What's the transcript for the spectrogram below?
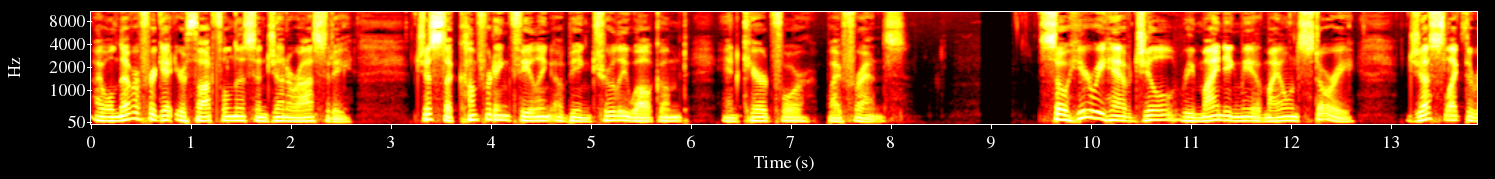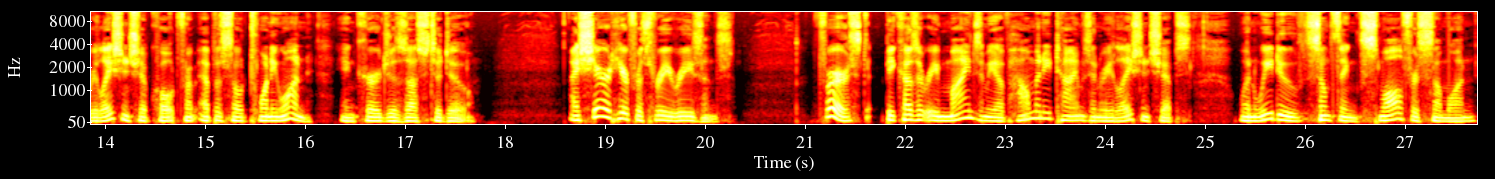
I will never forget your thoughtfulness and generosity, just the comforting feeling of being truly welcomed and cared for by friends. So here we have Jill reminding me of my own story, just like the relationship quote from episode 21 encourages us to do. I share it here for three reasons. First, because it reminds me of how many times in relationships, when we do something small for someone,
